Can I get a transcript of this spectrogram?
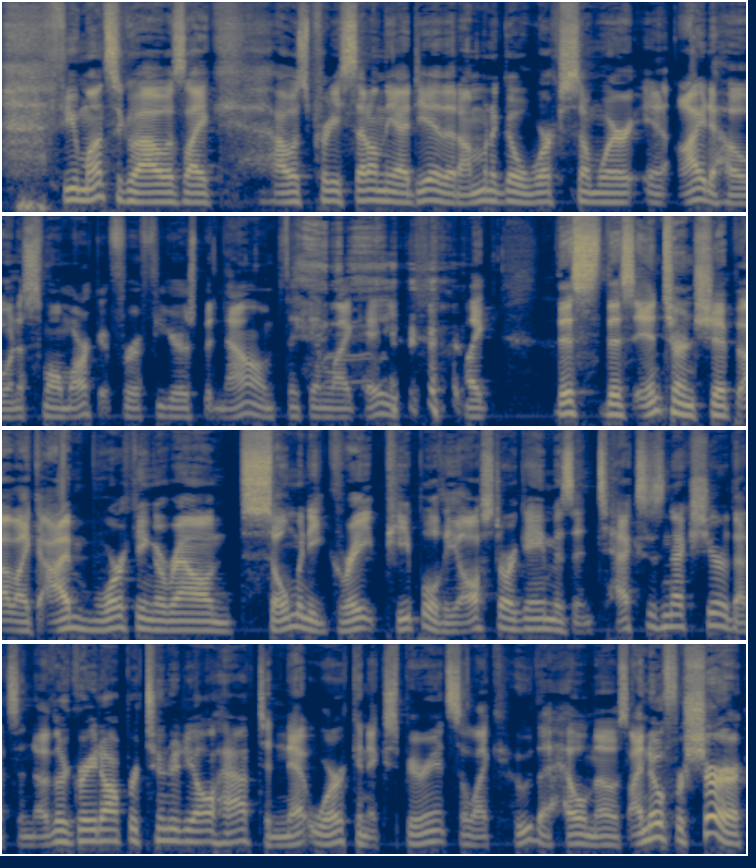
a few months ago, I was like, I was pretty set on the idea that I'm going to go work somewhere in Idaho in a small market for a few years. But now I'm thinking like, hey, like this this internship uh, like i'm working around so many great people. The all-star game is in texas next year. That's another great opportunity i'll have to network and experience. So like who the hell knows? I know for sure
